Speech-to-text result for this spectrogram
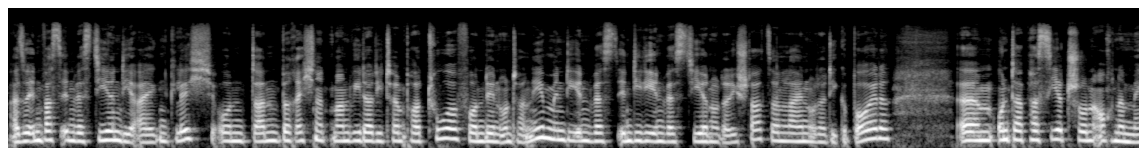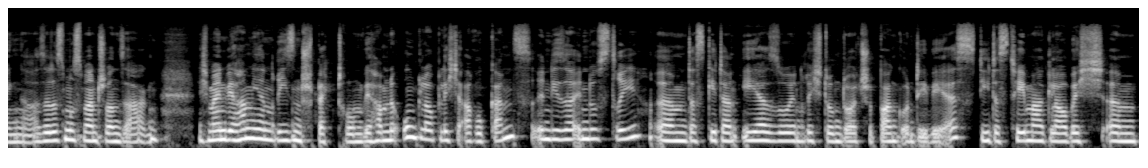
Also in was investieren die eigentlich? Und dann berechnet man wieder die Temperatur von den Unternehmen, in die, invest in die die investieren oder die Staatsanleihen oder die Gebäude. Ähm, und da passiert schon auch eine Menge. Also das muss man schon sagen. Ich meine, wir haben hier ein Riesenspektrum. Wir haben eine unglaubliche Arroganz in dieser Industrie. Ähm, das geht dann eher so in Richtung Deutsche Bank und DWS, die das Thema, glaube ich, ähm,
